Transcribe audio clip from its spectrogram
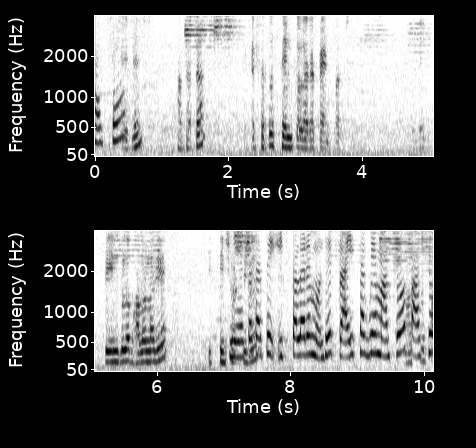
থাকছে। এই যে হাতাটা এটার সাথে সেম কালারের প্যান্ট পাচ্ছে। যদি প্রিন্টগুলো ভালো লাগে থাকছে ইট কালারের মধ্যে। প্রাইস থাকবে মাত্র পাঁচশো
